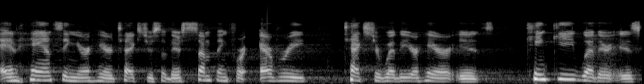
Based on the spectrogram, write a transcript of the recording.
enhancing your hair texture. So there's something for every texture, whether your hair is kinky, whether it is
